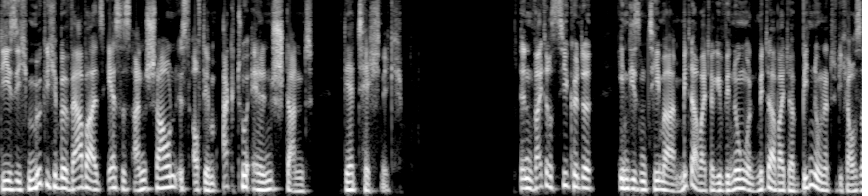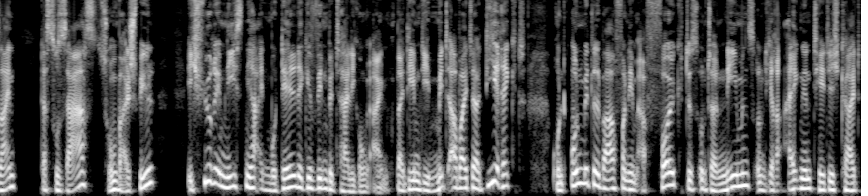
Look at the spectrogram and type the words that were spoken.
die sich mögliche Bewerber als erstes anschauen, ist auf dem aktuellen Stand der Technik. Ein weiteres Ziel könnte in diesem Thema Mitarbeitergewinnung und Mitarbeiterbindung natürlich auch sein, dass du sagst, zum Beispiel, ich führe im nächsten Jahr ein Modell der Gewinnbeteiligung ein, bei dem die Mitarbeiter direkt und unmittelbar von dem Erfolg des Unternehmens und ihrer eigenen Tätigkeit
